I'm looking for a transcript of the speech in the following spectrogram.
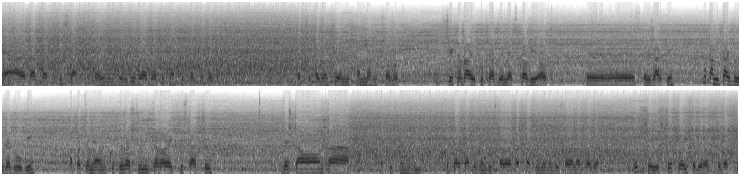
nie? Ale tam to 300, to już były duże obroty prędkość podwodowa. Zobaczcie, podłączyłem już mam nowy przewód. Dzisiaj kawałek ukradłem Jackowi od yy, sprężarki. No tam i tak był za długi. A po co miałem kupywać? Tu mi kawałek wystarczył. Zresztą ta, jak to się mówi, koszarka to będzie stała w warsztacie, nie będzie stała na dworze. Tylko dzisiaj jest ciepło i sobie radzi. Zobaczcie,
